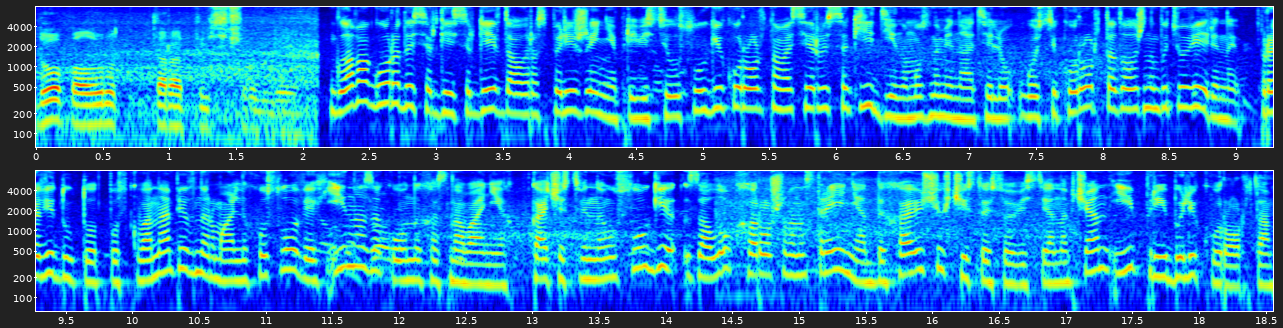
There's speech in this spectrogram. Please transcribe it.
до полутора тысяч рублей. Глава города Сергей Сергеев дал распоряжение привести услуги курортного сервиса к единому знаменателю. Гости курорта должны быть уверены, проведут отпуск в Анапе в нормальных условиях и на законных основаниях. Качественные услуги – залог хорошего настроения отдыхающих, чистой совести анапчан и прибыли курорта.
